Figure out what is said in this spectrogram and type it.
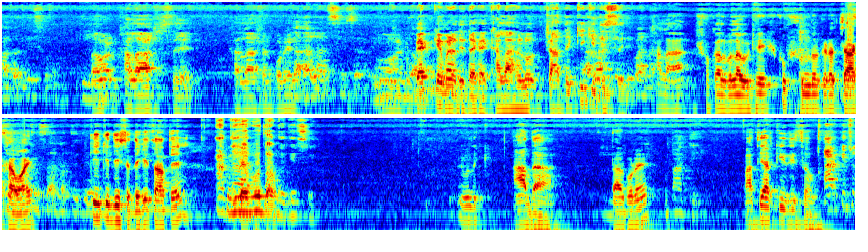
আমার খালা আসছে। খালা আসার পরে ব্যাক ক্যামেরা দিয়ে দেখায়। খালা হলো চাতে কি কি দিচ্ছে? খালা সকালবেলা উঠে খুব সুন্দর করে চা খাওয়ায়। কি কি দিচ্ছে দেখি চাতে? আদা তারপরে? পাতি। পাতি আর কি দিছ? আর কিছু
